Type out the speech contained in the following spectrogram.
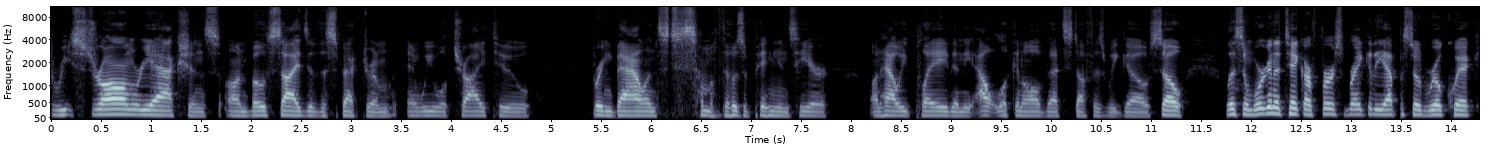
re- strong reactions on both sides of the spectrum, and we will try to bring balance to some of those opinions here on how he played and the outlook and all of that stuff as we go. So, listen, we're going to take our first break of the episode real quick,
